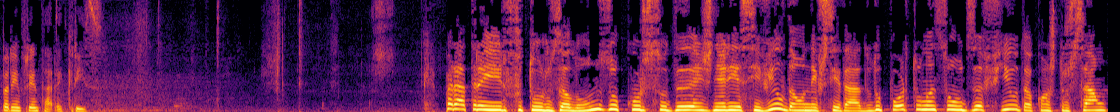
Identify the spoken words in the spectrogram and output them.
para enfrentar a crise. Para atrair futuros alunos, o curso de Engenharia Civil da Universidade do Porto lançou o desafio da construção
